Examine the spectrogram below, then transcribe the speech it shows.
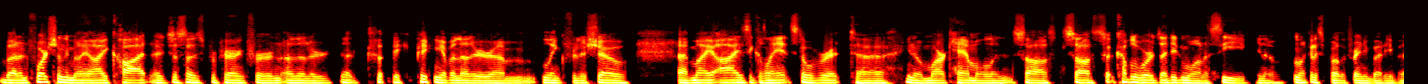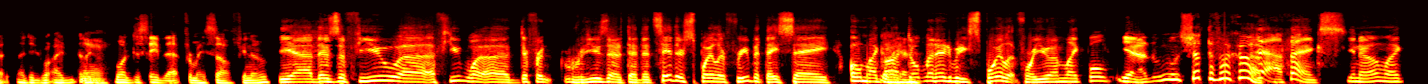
but unfortunately, my eye caught. I just I was preparing for another uh, pick- picking up another um, link for the show. Uh, my eyes glanced over at uh, you know Mark Hamill and saw saw a couple of words I didn't want to see. You know, I'm not going to spoil it for anybody, but I did. I, Yeah. I wanted to save that for myself. You know. Yeah, there's a few uh, a few uh, different reviews out there that say they're spoiler free, but they say, "Oh my god, yeah. don't let anybody spoil it for you." I'm like, "Well, Yeah. Well, shut the fuck up. yeah, thanks." You know, like,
